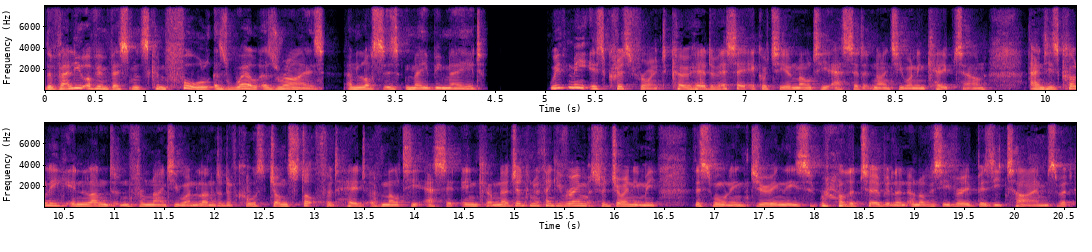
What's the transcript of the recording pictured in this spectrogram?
The value of investments can fall as well as rise, and losses may be made. With me is Chris Freund, co-head of SA Equity and Multi-Asset at Ninety One in Cape Town, and his colleague in London, from Ninety One London, of course, John Stopford, head of Multi-Asset Income. Now, gentlemen, thank you very much for joining me this morning during these rather turbulent and obviously very busy times. But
